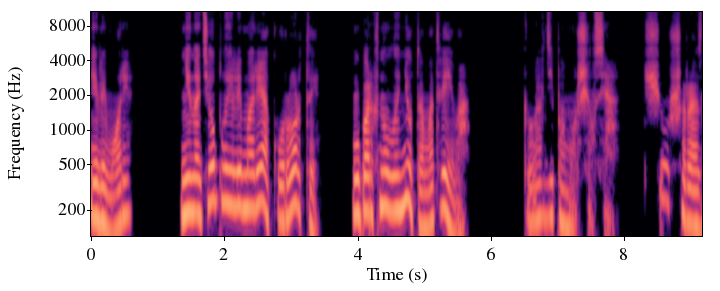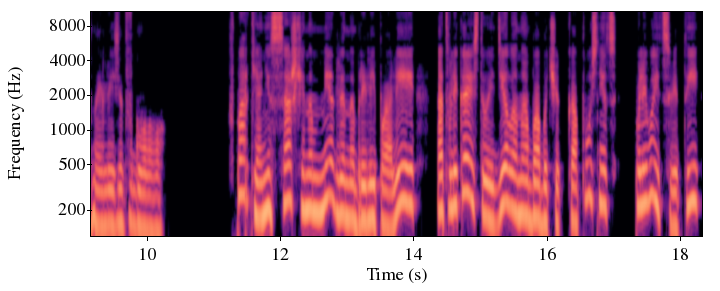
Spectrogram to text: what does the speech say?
Или море? Не на теплые ли моря, курорты? упорхнула Нюта Матвеева. Клавдий поморщился. Чушь разная лезет в голову. В парке они с Сашхиным медленно брели по аллее, отвлекаясь то и дело на бабочек-капустниц, полевые цветы,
